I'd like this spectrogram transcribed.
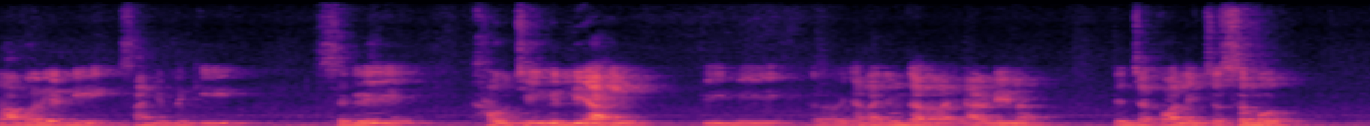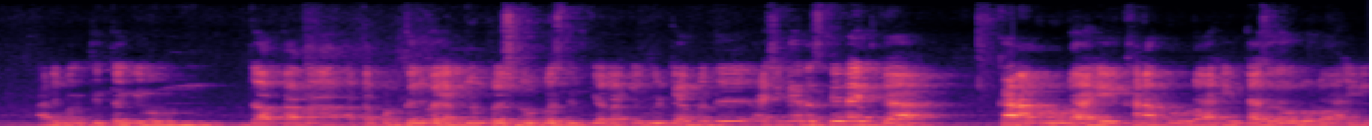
बाबर यांनी सांगितलं की सगळे खाऊची गल्ली आहे ती मी ह्याला घेऊन जाणार आहे गार्डीला त्यांच्या कॉलेजच्या समोर. आणि मग तिथं घेऊन जाताना आता पंकजभाईने जो प्रश्न उपस्थित केला की विट्यामध्ये असे काही रस्ते नाहीत का? कराड रोड आहे खानापूर रोड आहे तासगाव रोड आहे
